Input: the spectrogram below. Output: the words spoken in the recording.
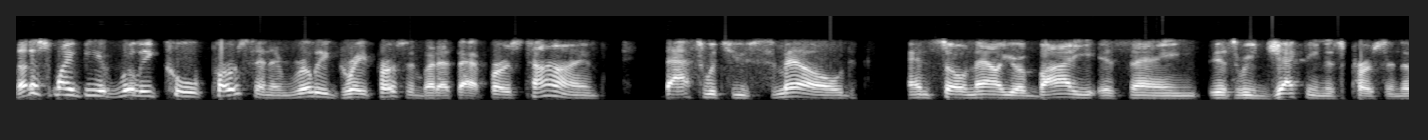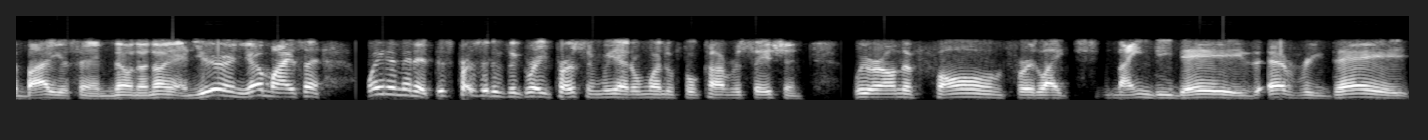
Now, this might be a really cool person and really great person, but at that first time, that's what you smelled. And so now your body is saying, is rejecting this person. The body is saying, no, no, no. And you're in your mind saying, wait a minute, this person is a great person. We had a wonderful conversation. We were on the phone for like 90 days every day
